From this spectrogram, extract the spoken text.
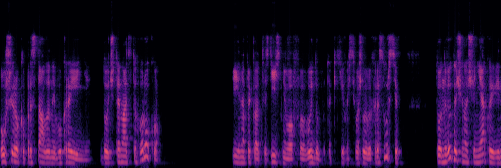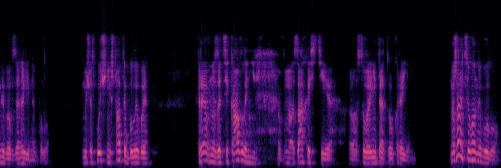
був широко представлений в Україні до 2014 року, і, наприклад, здійснював видобуток якихось важливих ресурсів, то не виключено, що ніякої війни би взагалі не було. Тому що Сполучені Штати були би кревно зацікавлені в захисті е, суверенітету України. На жаль, цього не було.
